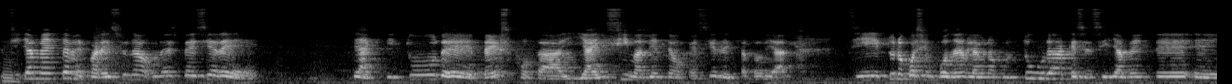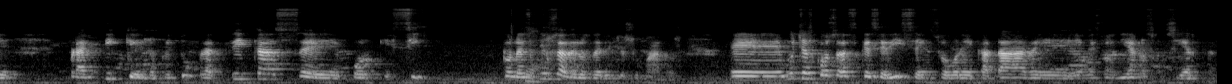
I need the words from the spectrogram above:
Sencillamente me parece una, una especie de, de actitud de déspota, y ahí sí más bien tengo que decir dictatorial. Si tú no puedes imponerle a una cultura que sencillamente eh, practique lo que tú practicas eh, porque sí, con la excusa de los derechos humanos. Eh, muchas cosas que se dicen sobre Qatar eh, en estos días no son ciertas.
